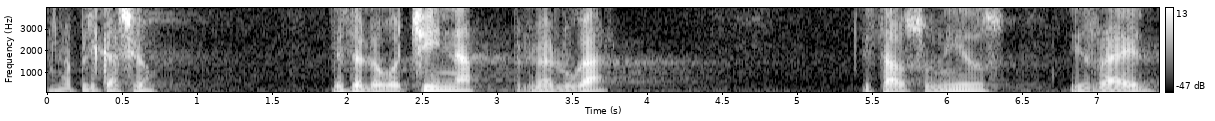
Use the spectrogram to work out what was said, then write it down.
en aplicación. Desde luego China, en primer lugar, Estados Unidos, Israel,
